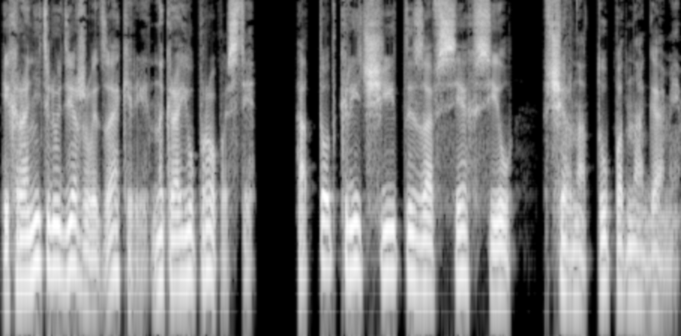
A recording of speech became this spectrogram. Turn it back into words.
и хранитель удерживает Закери на краю пропасти, а тот кричит изо всех сил в черноту под ногами.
